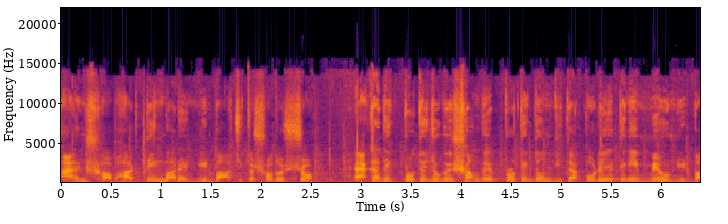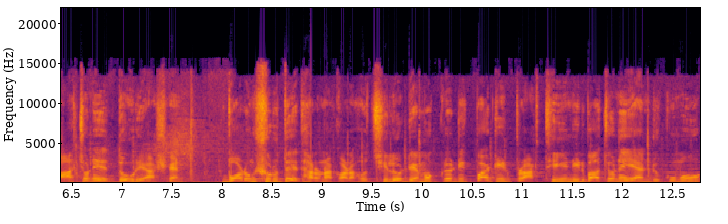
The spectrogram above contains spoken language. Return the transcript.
আইনসভার তিনবারের নির্বাচিত সদস্য। একাধিক প্রতিযোগীর সঙ্গে প্রতিদ্বন্দ্বিতা করে তিনি মেয়র নির্বাচনে দৌড়ে আসেন। বরং শুরুতে ধারণা করা হচ্ছিল ডেমোক্রেটিক পার্টির প্রার্থী নির্বাচনে অ্যান্ড্রু কুমো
